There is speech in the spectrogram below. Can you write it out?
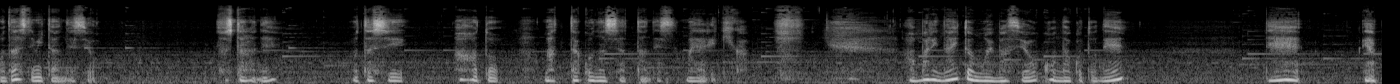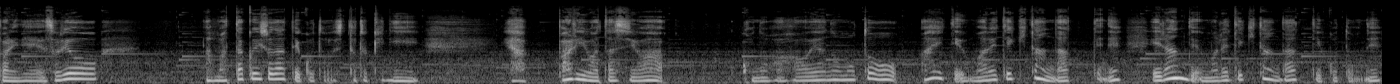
出してみたんですよそしたらね私母と全く同じだったんですマヤ歴があんまりないと思いますよこんなことねねやっぱりねそれをあ全く一緒だっていうことを知った時にやっぱり私はこの母親のもとをあえて生まれてきたんだってね選んで生まれてきたんだっていうことをね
